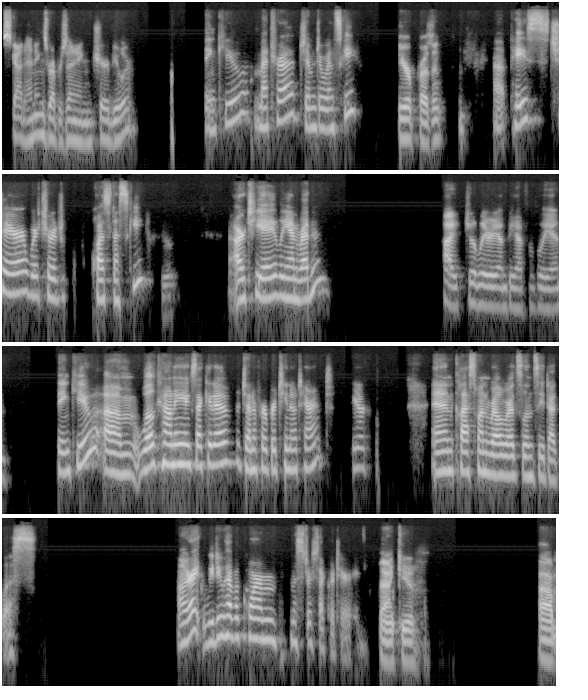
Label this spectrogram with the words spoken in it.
Scott Hennings representing Chair Buehler. Thank you. Metra Jim Derwinski. Here present. Uh, Pace Chair Richard Kwasneski. RTA Leanne Redden. Hi, Jill Leary on behalf of Leanne. Thank you. Um, Will County Executive Jennifer Bertino Tarrant. Here. And Class One Railroads Lindsay Douglas. All right, we do have a quorum, Mr. Secretary. thank you. Um,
